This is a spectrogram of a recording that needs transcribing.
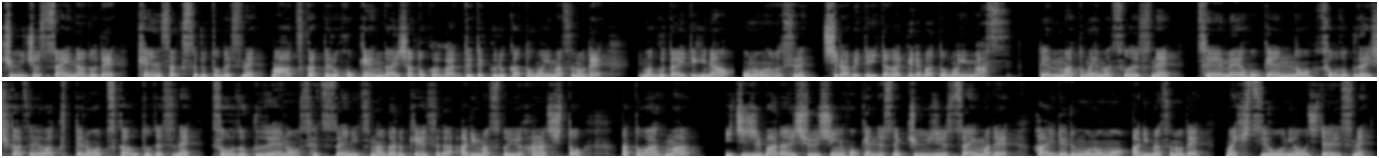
90歳などで検索するとですね、まあ、扱っている保険会社とかが出てくるかと思いますので、まあ、具体的には各々ですね、調べていただければと思います。で、まとめますとですね、生命保険の相続税非課税枠ってのを使うとですね、相続税の節税につながるケースがありますという話と、あとは、まあ、一時払い就寝保険ですね、90歳まで入れるものもありますので、まあ、必要に応じてですね、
